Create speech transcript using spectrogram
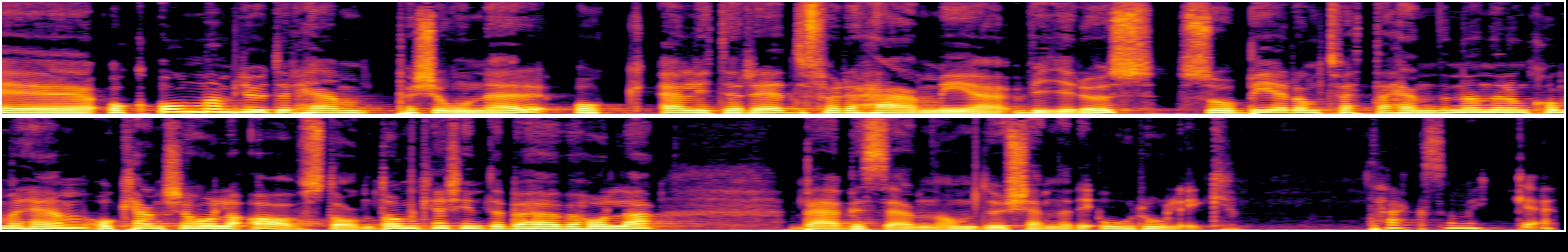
Eh, och om man bjuder hem personer och är lite rädd för det här med virus så ber de tvätta händerna när de kommer hem och kanske hålla avstånd. De kanske inte behöver hålla bebisen om du känner dig orolig. Tack så mycket.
